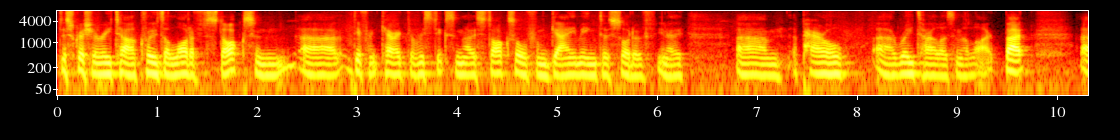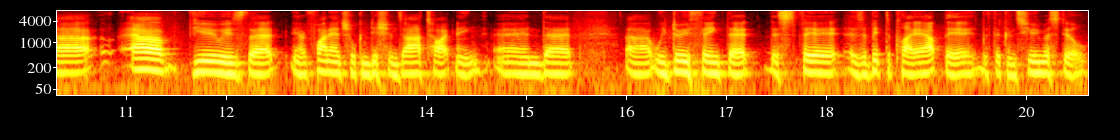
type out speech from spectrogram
discretionary retail includes a lot of stocks and uh, different characteristics in those stocks, all from gaming to sort of you know um, apparel uh, retailers and the like. But Uh, our view is that you know, financial conditions are tightening and that uh, we do think that fair, there's a bit to play out there with the consumer still.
